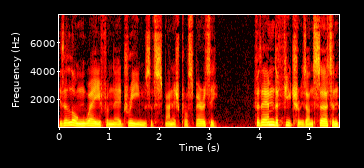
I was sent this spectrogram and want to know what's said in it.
is a long way from their dreams of Spanish prosperity. For them, the future is uncertain,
